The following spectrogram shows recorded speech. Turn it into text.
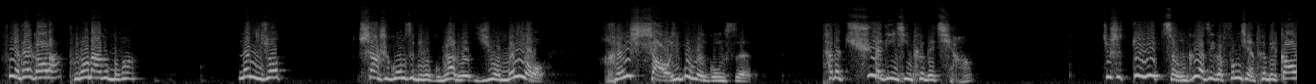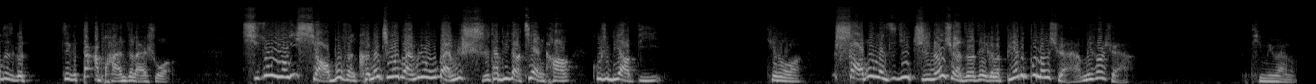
风险太高了，普通大众不碰。那你说，上市公司里头股票里头有没有很少一部分公司，它的确定性特别强？就是对于整个这个风险特别高的这个。这个大盘子来说，其中有一小部分，可能只有百分之五、百分之十，它比较健康，估值比较低，听懂吗？少部分资金只能选择这个了，别的不能选啊，没法选啊。听明白了吗？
